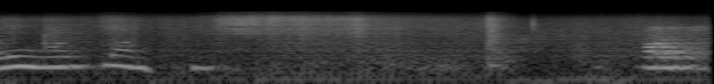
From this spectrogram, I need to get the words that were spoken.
Oh. you want.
